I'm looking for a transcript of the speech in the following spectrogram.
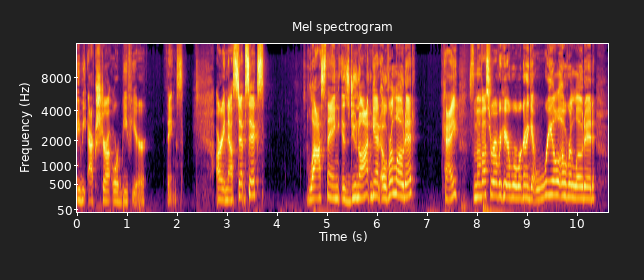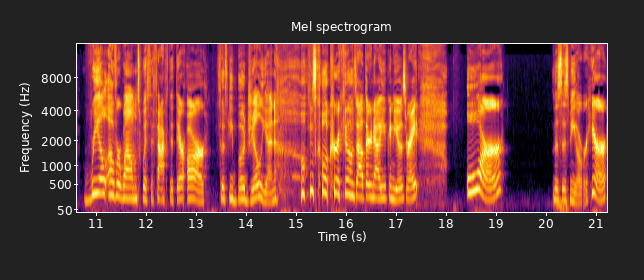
maybe extra or beefier things. All right, now step six, last thing is do not get overloaded. Okay. Some of us are over here where we're going to get real overloaded, real overwhelmed with the fact that there are 50 bajillion homeschool curriculums out there now you can use, right? Or this is me over here.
